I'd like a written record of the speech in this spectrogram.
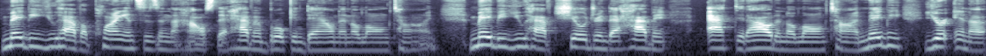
Maybe you have appliances in the house that haven't broken down in a long time. Maybe you have children that haven't acted out in a long time. Maybe you're in a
